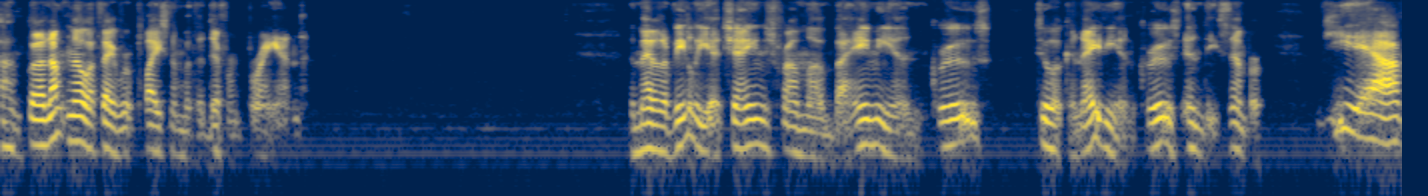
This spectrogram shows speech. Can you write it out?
Um, but I don't know if they replaced them with a different brand. The Meraviglia changed from a Bahamian cruise to a Canadian cruise in December. Yeah,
